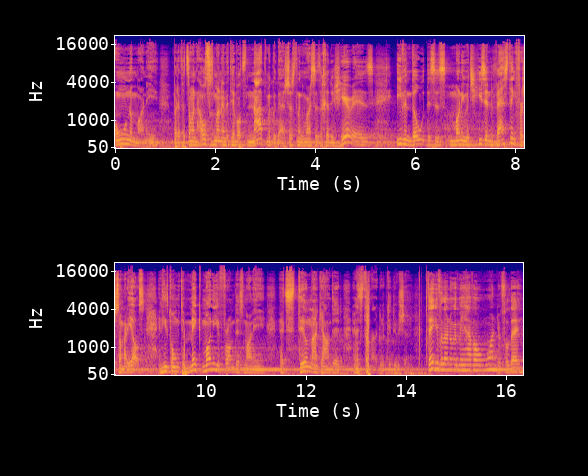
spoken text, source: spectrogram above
own money. But if it's someone else's money on the table, it's not mekudesh. Just the Gemara says the chiddush here is, even though this is money which he's investing for somebody else, and he's going to make money from this money, that's still not counted, and it's still not a good kedushin. Thank you for learning with me. Have a wonderful day.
